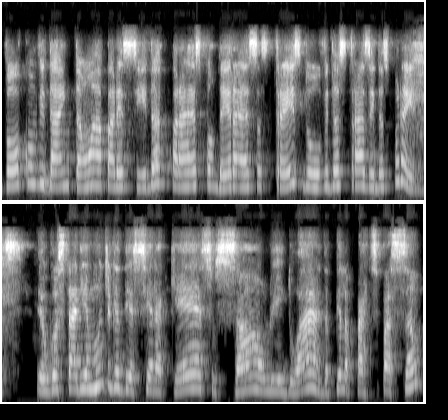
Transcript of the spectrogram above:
Vou convidar então a Aparecida para responder a essas três dúvidas trazidas por eles. Eu gostaria muito de agradecer a Kécia, o Saulo e Eduarda pela participação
